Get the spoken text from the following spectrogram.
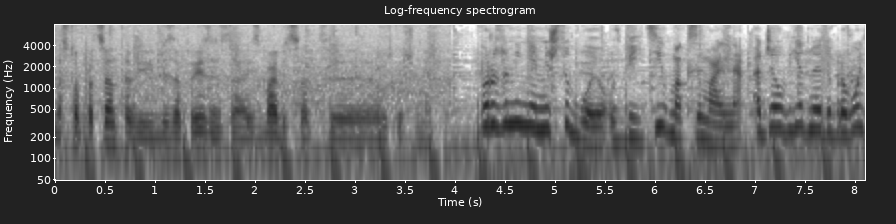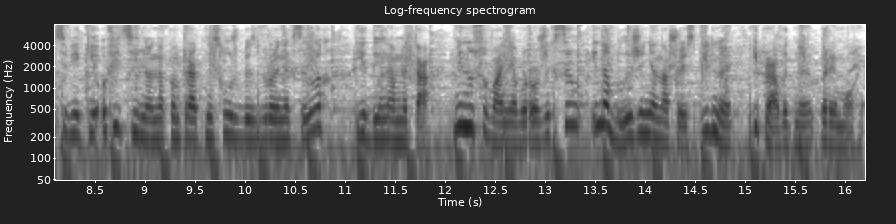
на 100% и безукоризненно избавиться от э, русской. Порозуміння між собою в бійців максимальне, адже об'єднує добровольців, які офіційно на контрактній службі в збройних силах єдина мета мінусування ворожих сил і наближення нашої спільної і праведної перемоги.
